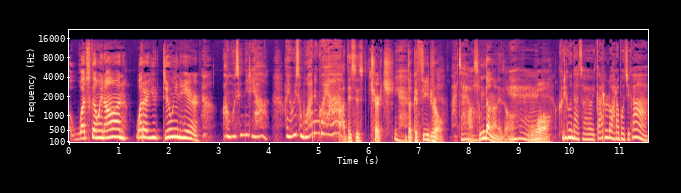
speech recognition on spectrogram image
What's going on? What are you doing here? 아, 무슨 일이야? 아, 여기서 뭐 하는 거야? Ah, this is church, Yeah. the cathedral. 맞아요. 아, 성당 안에서. 예. 와. 그리고 나서요, 이 까를로 할아버지가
